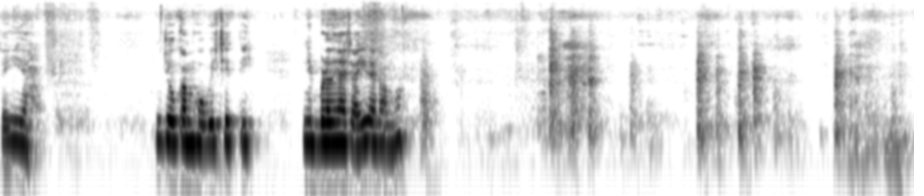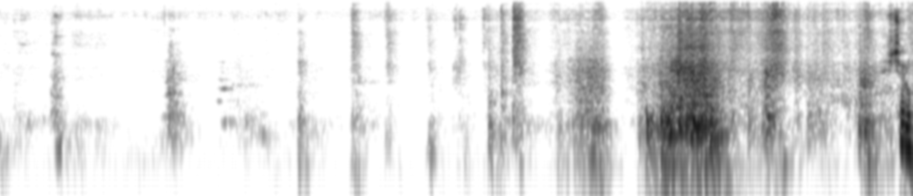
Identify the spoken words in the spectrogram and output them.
ਸਹੀ ਆ। ਜੋ ਕੰਮ ਹੋਵੇ ਛੇਤੀ ਨਿਬੜ ਦੇਣਾ ਚਾਹੀਦਾ ਕੰਮ। ਚਲੋ,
